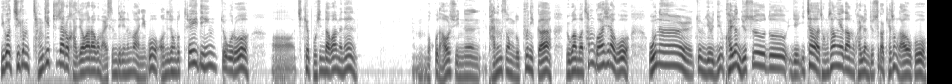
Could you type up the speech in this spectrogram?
이거 지금 장기 투자로 가져가라고 말씀드리는 거 아니고 어느 정도 트레이딩 쪽으로 어, 지켜보신다고 하면은 음, 먹고 나올 수 있는 가능성 높으니까 요거 한번 참고하시라고 오늘 좀 뉴- 관련 뉴스도 이제 2차 정상회담 관련 뉴스가 계속 나오고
